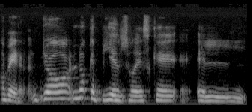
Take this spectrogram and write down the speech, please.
A ver, yo lo que pienso es que el,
